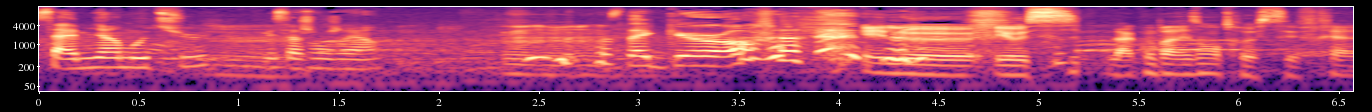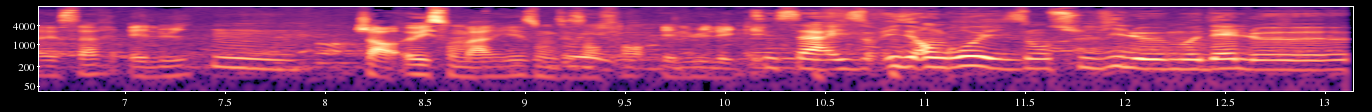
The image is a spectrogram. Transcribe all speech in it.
ça a mis un mot dessus, Mm. mais ça change rien. Mm, mm, It's that girl. Et, le, et aussi la comparaison entre ses frères et sœurs et lui. Hmm, Genre, eux, ils sont mariés, ils ont des Oui. enfants, et lui, il est gay. c'est ça. Ils ont, ils- en gros, ils ont suivi le modèle euh,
